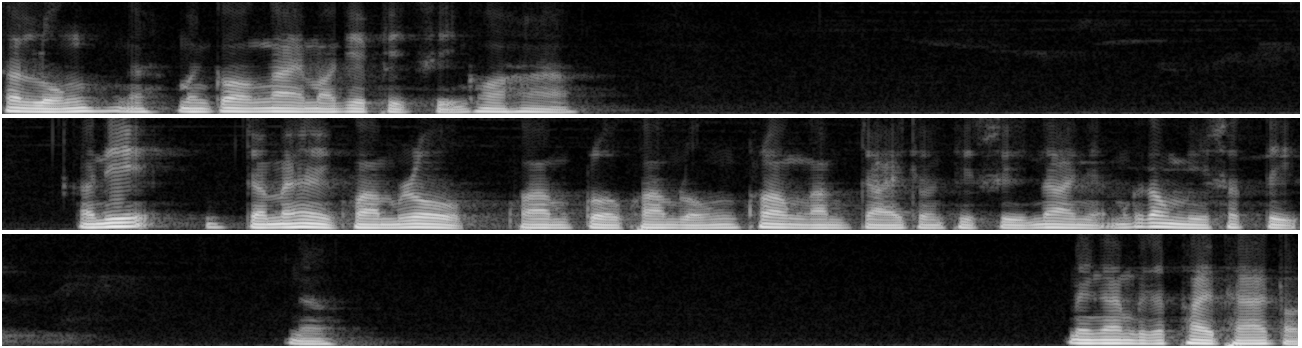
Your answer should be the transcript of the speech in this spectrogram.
ถ้าหลงนะมันก็ง่ายมากที่จะผิดศีลข้อห้าอันนี้จะไม่ให้ความโลภความโกรธความหลงครอบงำใจจนผิดศีลได้เนี่ยมันก็ต้องมีสตินะไม่งั้นมันก็จะพ่ายแพ้ต่อ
